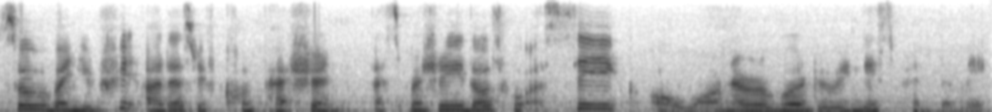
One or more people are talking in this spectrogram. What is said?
So when you treat others with compassion, especially those who are sick or vulnerable during this pandemic,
